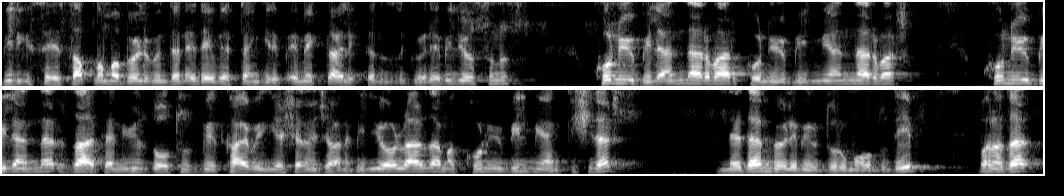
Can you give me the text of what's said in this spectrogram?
bilgisi hesaplama bölümünden E-Devlet'ten girip emekli aylıklarınızı görebiliyorsunuz. Konuyu bilenler var, konuyu bilmeyenler var. Konuyu bilenler zaten %31 kaybın yaşanacağını biliyorlardı ama konuyu bilmeyen kişiler neden böyle bir durum oldu deyip bana da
